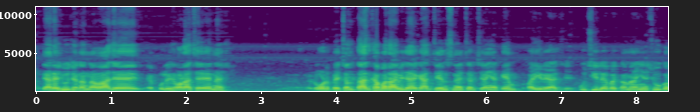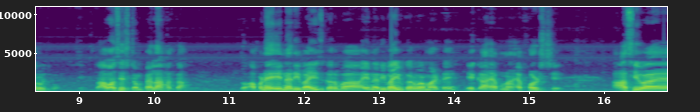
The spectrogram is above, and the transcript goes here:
અત્યારે શું છે ને, નવા જે પોલીસવાળા છે એને રોડ પે ચલતા જ ખબર આવી જાય કે આ ચેન સ્નેચર છે, અહીંયા કેમ ફરી રહ્યા છે. પૂછી લે ભાઈ, તમે અહીંયા શું કરો છો? તો આવા સિસ્ટમ પહેલાં હતા. તો આપણે એને રિવાઇઝ કરવા, એને રિવાઇવ કરવા માટે એક આ આપણા એફર્ટ્સ છે. આ સિવાય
